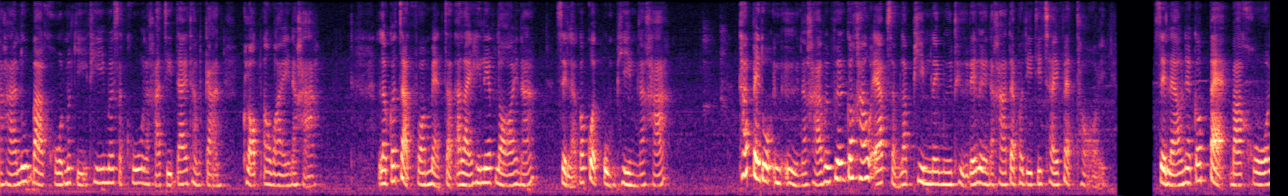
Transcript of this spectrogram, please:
นะคะ รูปบาร์โค้ดเมื่อกี้ที่เมื่อสักครู่นะคะจีดได้ทำการครอปเอาไว้นะคะ แล้วก็จัดฟอร์แมตจัดอะไรให้เรียบร้อยนะ เสร็จแล้วก็กดปุ่มพิมพ์นะคะ ถ้าเป็นตัวอื่นๆนะคะ เพื่อนๆก็เข้าแอปสำหรับพิมพ์ในมือถือได้เลยนะคะ แต่พอดีจีใช้แฟลตทอยเสร็จแล้วเนี่ยก็แปะบาร์โค้ด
